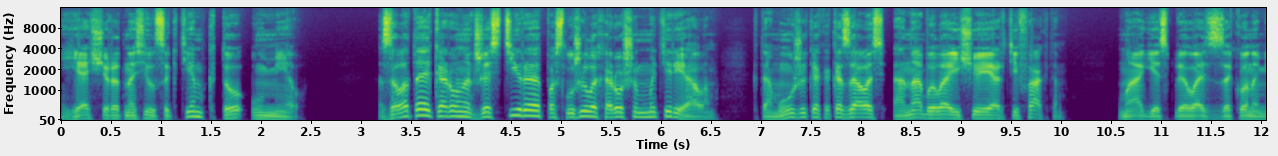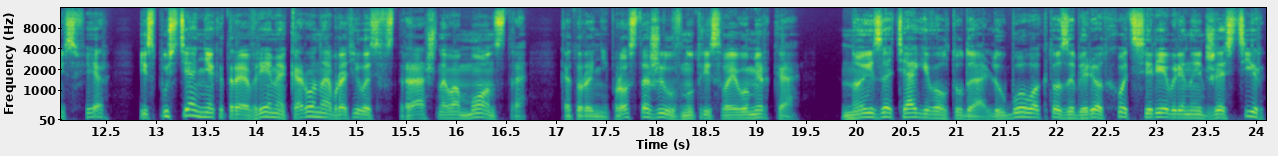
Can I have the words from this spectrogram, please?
Ящер относился к тем, кто умел. Золотая корона Джастира послужила хорошим материалом. К тому же, как оказалось, она была еще и артефактом. Магия сплелась с законами сфер, и спустя некоторое время корона обратилась в страшного монстра, который не просто жил внутри своего мирка, но и затягивал туда любого, кто заберет хоть серебряный джастир,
